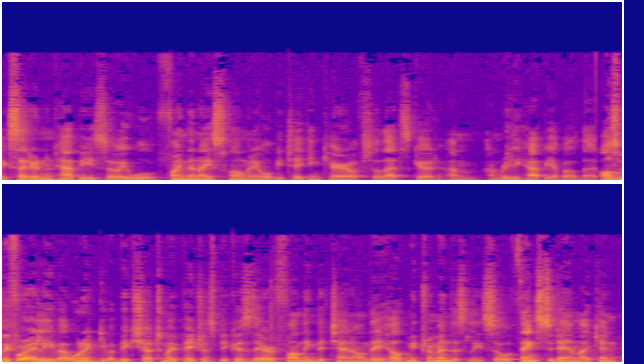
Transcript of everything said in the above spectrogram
excited and happy, so it will find a nice home and it will be taken care of, so that's good. I'm, I'm really happy about that. Also, before I leave, I want to give a big shout to my patrons because they're funding the channel and they help me tremendously, so thanks to them, I can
